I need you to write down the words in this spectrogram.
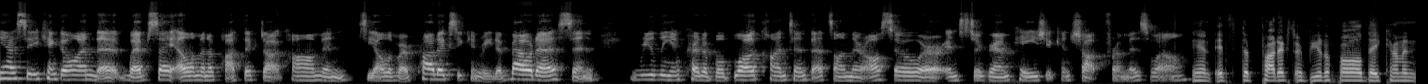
Yeah, so you can go on the website elementapothec.com and see all of our products. You can read about us and really incredible blog content that's on there also, or our Instagram page you can shop from as well. And it's the products are beautiful. They come in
